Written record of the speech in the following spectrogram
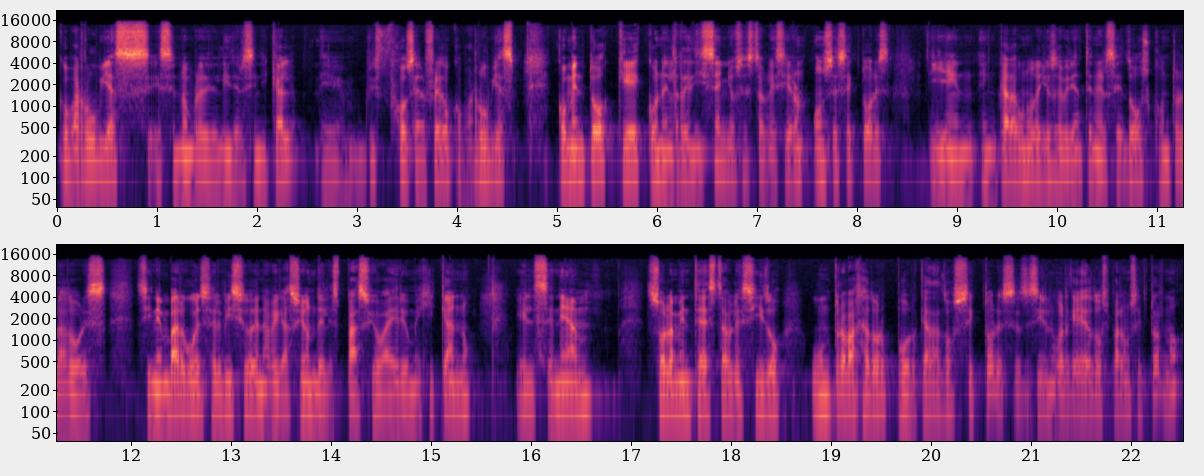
Covarrubias es el nombre del líder sindical, eh, José Alfredo Covarrubias, comentó que con el rediseño se establecieron 11 sectores y en, cada uno de ellos deberían tenerse dos controladores. Sin embargo, el Servicio de Navegación del Espacio Aéreo Mexicano, el CENEAM, solamente ha establecido un trabajador por cada dos sectores, es decir, en lugar que haya dos para un sector, ¿no?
